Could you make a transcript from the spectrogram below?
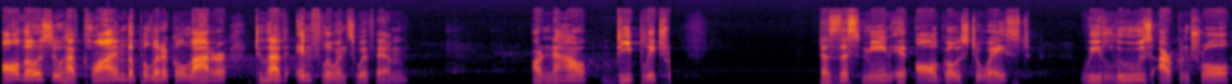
all those who have climbed the political ladder to have influence with him are now deeply troubled. Does this mean it all goes to waste? We lose our control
